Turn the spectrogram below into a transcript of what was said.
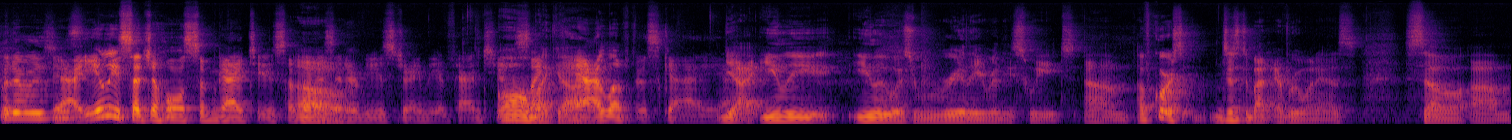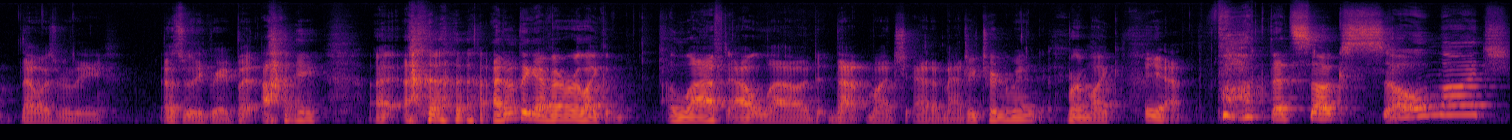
but it was Yeah, just, Eli's such a wholesome guy too. Some of his Oh. interviews during the event. You're Oh my like, God. Yeah, I love this guy. yeah, Eli Eli was really really sweet. Um, of course, just about everyone is. So um, that was really that was really great. But I I, I don't think I've ever like laughed out loud that much at a Magic tournament where I'm like, Yeah. fuck, that sucks so much.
